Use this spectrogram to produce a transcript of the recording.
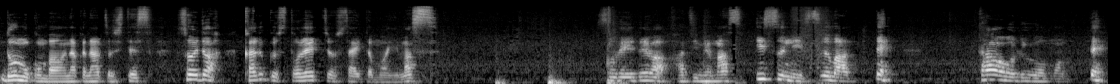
どうもこんばんは、中野敦です。それでは、軽くストレッチをしたいと思います。それでは始めます。椅子に座って、タオルを持って、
